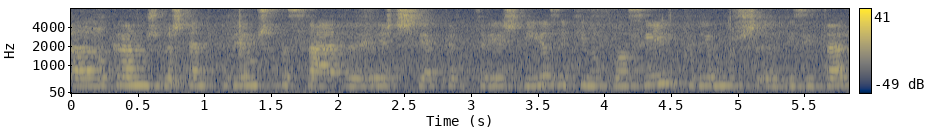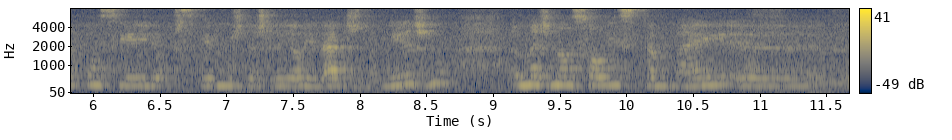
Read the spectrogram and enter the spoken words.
Alegramos bastante podermos passar estes cerca de três dias aqui no Conselho, podermos eh, visitar o Conselho, percebermos das realidades do mesmo, mas não só isso também, eh,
